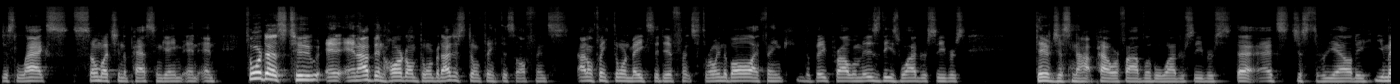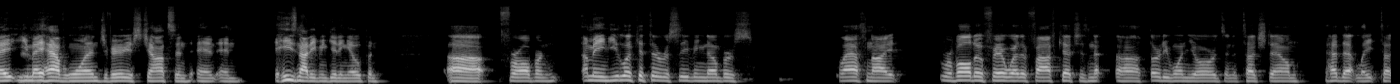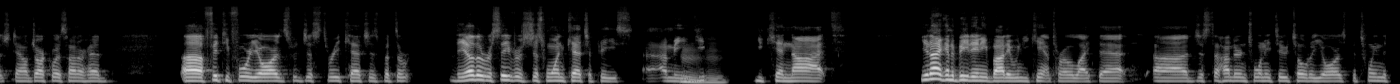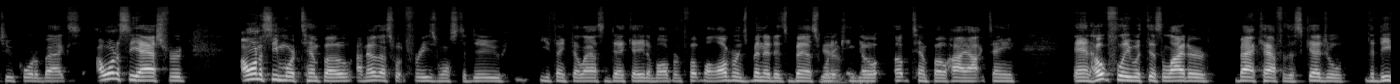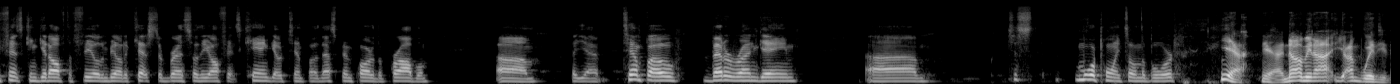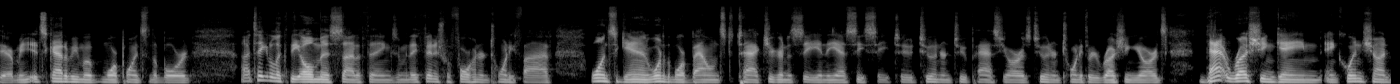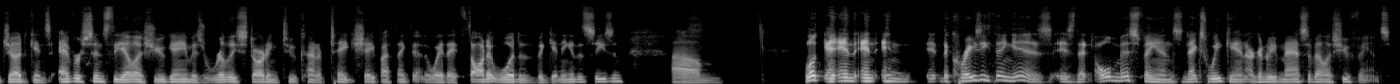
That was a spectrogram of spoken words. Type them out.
just lacks so much in the passing game, and and Thorne does too. And, and I've been hard on Thorne, but I just don't think this offense. I don't think Thorne makes a difference throwing the ball. I think the big problem is these wide receivers. They're just not power five level wide receivers. That that's just the reality. You may yeah. you may have one Ja'Varrius Johnson, and and he's not even getting open uh, for Auburn. I mean, you look at their receiving numbers last night. Rivaldo Fairweather five catches, uh, 31 yards and a touchdown. Had that late touchdown. Jarquez Hunter had uh, 54 yards with just three catches, but the the other receivers just one catch apiece. I mean, mm-hmm. you you cannot you're not going to beat anybody when you can't throw like that. Uh, just 122 total yards between the two quarterbacks. I want to see Ashford. I want to see more tempo. I know that's what Freeze wants to do. You think the last decade of Auburn football, Auburn's been at its best yeah. when it can go up tempo, high octane. And hopefully, with this lighter back half of the schedule, the defense can get off the field and be able to catch their breath so the offense can go tempo. That's been part of the problem. Um, but yeah, tempo, better run game, um, just more points on the board. Yeah, yeah. No, I mean, I, I'm with you there. I mean, it's got to be more points on the board. Uh, taking a look at the Ole Miss side of things, I mean, they finished with 425. Once again, one of the more balanced attacks you're going to see in the SEC, too. 202 pass yards, 223 rushing yards. That rushing game and Quinshon Judkins, ever since the LSU game, is really starting to kind of take shape. I think that the way they thought it would at the beginning of the season. Um, Look, and and and the crazy thing is, is that Ole Miss fans next weekend are going to be massive LSU fans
